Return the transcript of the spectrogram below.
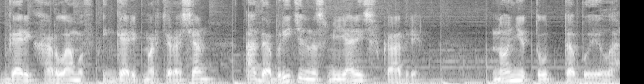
Гарик Харламов и Гарик Мартиросян одобрительно смеялись в кадре. Но не тут-то было.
